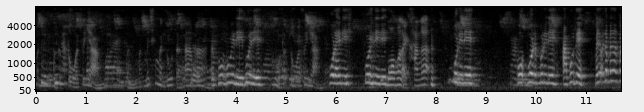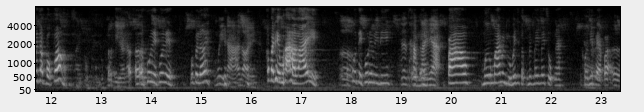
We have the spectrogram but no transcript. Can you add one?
มันเหมือนกับตัวสักอย่างเหมือนมันไม่ใช่มนุษย์แต่หน้าเดี๋ยวป้ามันพูดพูดดีๆพูดดีเหมือนกับตัวสักอย่างเนี่ยๆพูดอะไรดีพูดให้ดีมองมาหลายครั้งอะๆพูดดีๆพูดพูดพูดดีๆอะพูดดิไม่ต้องไม่ต้องไม่ต้องปกป้องใช่ผมผมก็พูดดีแล้วเอนะอเออพูดดิพูดดิพูดไปเลย ไม่ด่าหน่อย ก็ไม่ได้ว่าอะไร เออพูดดิพูดให้ดีจะทำอะไรเนี่ยๆเปล่ามือไม้มันอยู่ไม่ไม่ไม่ไม่สุกไงคนที่แบบว่าเออ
